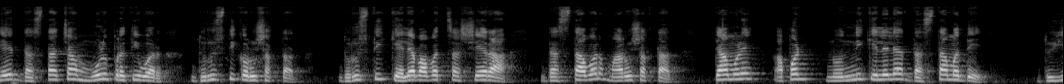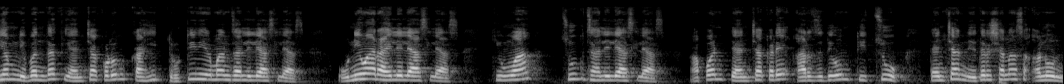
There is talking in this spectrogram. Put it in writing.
हे दस्ताच्या मूळ प्रतीवर दुरुस्ती करू शकतात. दुरुस्ती केल्याबाबतचा शेरा दस्तावर मारू शकतात. त्यामुळे आपण नोंदणी केलेल्या दस्तामध्ये दुय्यम निबंधक यांच्याकडून काही त्रुटी निर्माण झालेल्या असल्यास उणीवा राहिलेल्या असल्यास किंवा चूक झालेली असल्यास आपण त्यांच्याकडे अर्ज देऊन ती चूक त्यांच्या निदर्शनास आणून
